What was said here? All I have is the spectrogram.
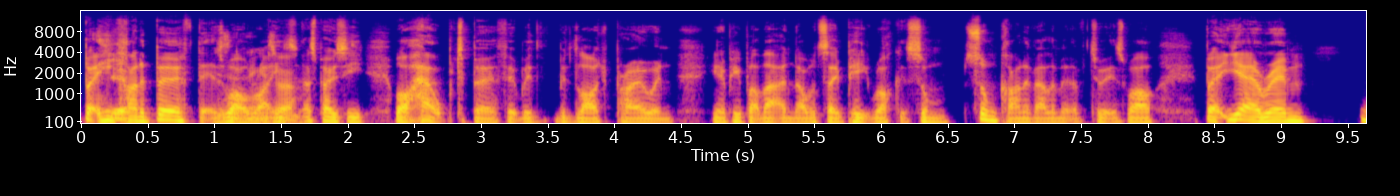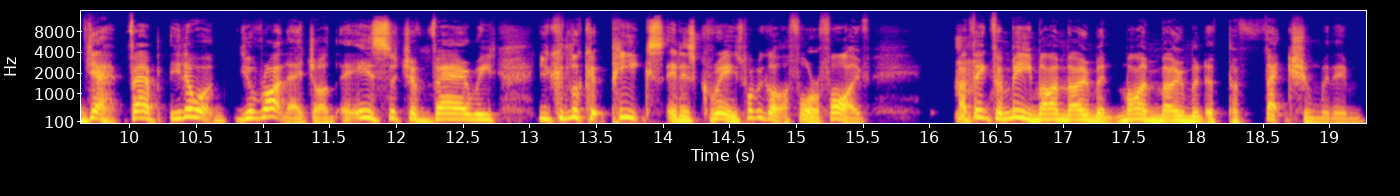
but he Yeah. kind of birthed it as Is well, right? as well. I suppose he well helped birth it with with Large Pro and you know people like that, and I would say Pete Rock at some some kind of element of to it as well. But yeah, um, yeah, fair. You know what? You're right there, Jon. It is such a varied. You could look at peaks in his career. He's probably got a four or five. I think for me, my moment, my moment of perfection with him,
